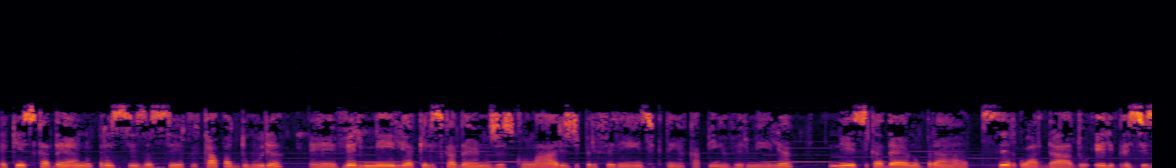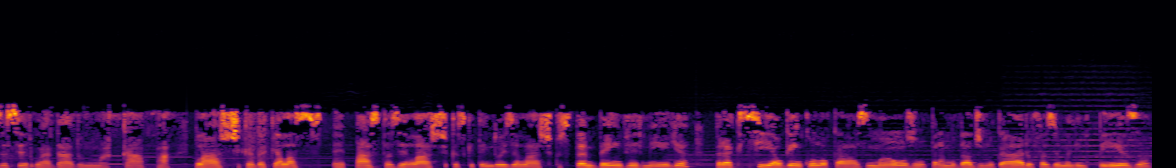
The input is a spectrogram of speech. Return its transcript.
é que esse caderno precisa ser de capa dura, é, vermelha, aqueles cadernos escolares de preferência que tem a capinha vermelha Nesse caderno, para ser guardado, ele precisa ser guardado numa capa plástica, daquelas é, pastas elásticas, que tem dois elásticos, também vermelha, para que se alguém colocar as mãos ou para mudar de lugar ou fazer uma limpeza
